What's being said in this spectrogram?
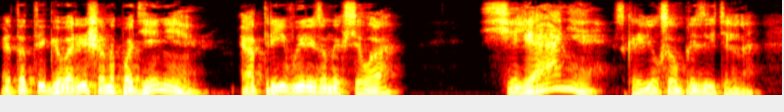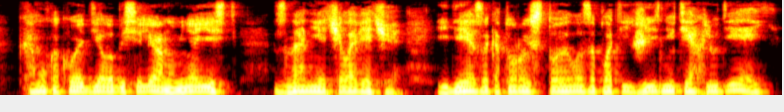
«Это ты говоришь о нападении? О три вырезанных села?» «Селяне?» — скривился он презрительно. «Кому какое дело до селян? У меня есть знание человече, идея, за которую стоило заплатить жизнью тех людей».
